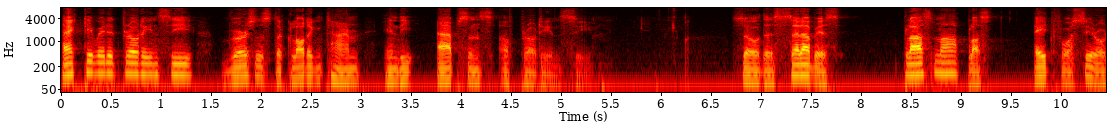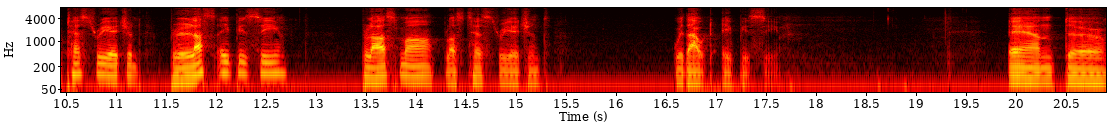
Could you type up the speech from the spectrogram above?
activated protein C versus the clotting time in the absence of protein C. So the setup is plasma plus 840 test reagent plus APC, plasma plus test reagent without APC. And uh,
